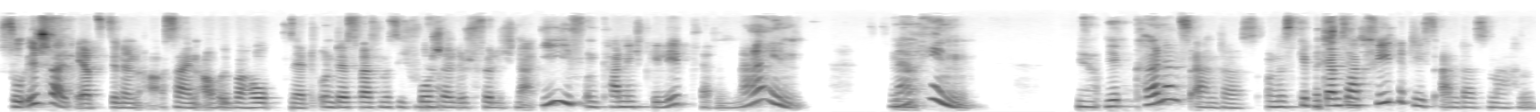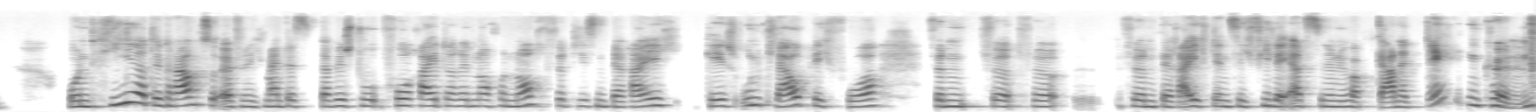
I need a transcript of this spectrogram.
so ist halt Ärztinnen sein auch überhaupt nicht. Und das, was man sich vorstellt, ja. ist völlig naiv und kann nicht gelebt werden. Nein, nein. Ja. Wir können es anders. Und es gibt Richtig. ganz viele, die es anders machen. Und hier den Raum zu öffnen, ich meine, das, da bist du Vorreiterin noch und noch für diesen Bereich, gehst unglaublich vor, für, für, für, für einen Bereich, den sich viele Ärztinnen überhaupt gar nicht denken können.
